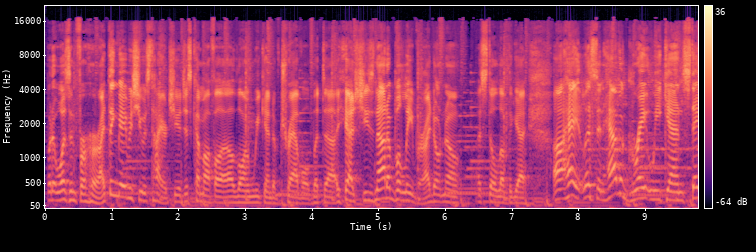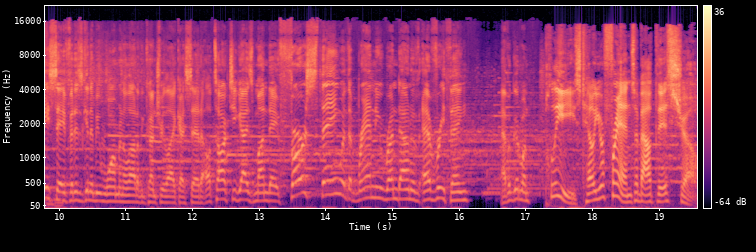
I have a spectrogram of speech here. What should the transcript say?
but it wasn't for her. I think maybe she was tired. She had just come off a, a long weekend of travel. But uh, yeah, she's not a believer. I don't know. I still love the guy. Uh, hey, listen, have a great weekend. Stay safe. It is going to be warm in a lot of the country, like I said. I'll talk to you guys Monday. First thing with a brand new rundown of everything. Have a good one. Please tell your friends about this show.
